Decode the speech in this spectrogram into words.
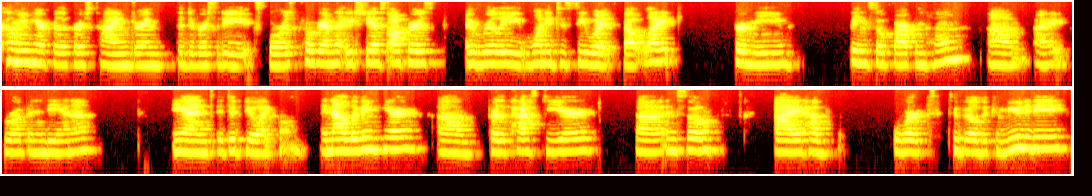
coming here for the first time during the Diversity Explorers program that HDS offers, I really wanted to see what it felt like for me being so far from home. Um, I grew up in Indiana and it did feel like home. And now living here um, for the past year, uh, and so I have worked to build a community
